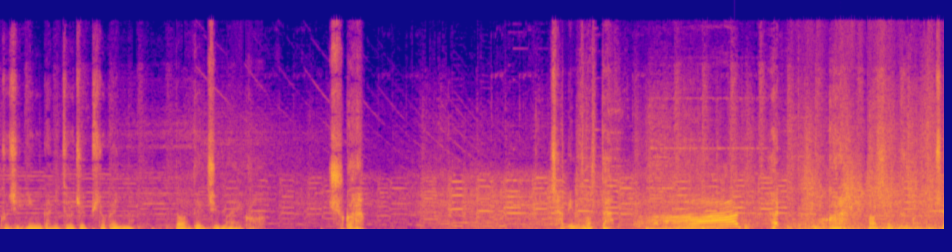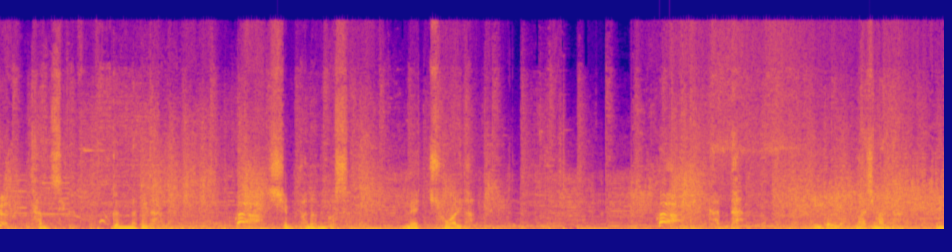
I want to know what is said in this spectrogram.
굳이 인간이 들어줄 필요가 있나? 떠들지 말고 죽어라. 자비는 없다. 아, 헛! 먹어라. 어설프고 탐색은 끝났다. 심판하는 것은 내 총알이다. 간다. 이걸로 마지막이다. 응?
